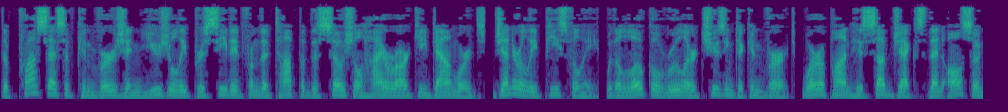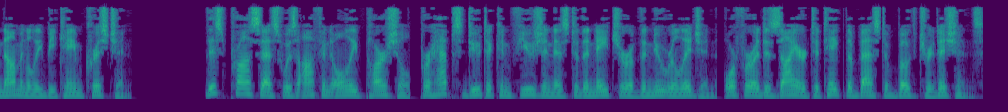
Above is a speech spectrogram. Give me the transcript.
The process of conversion usually proceeded from the top of the social hierarchy downwards, generally peacefully, with a local ruler choosing to convert, whereupon his subjects then also nominally became Christian. This process was often only partial, perhaps due to confusion as to the nature of the new religion, or for a desire to take the best of both traditions.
